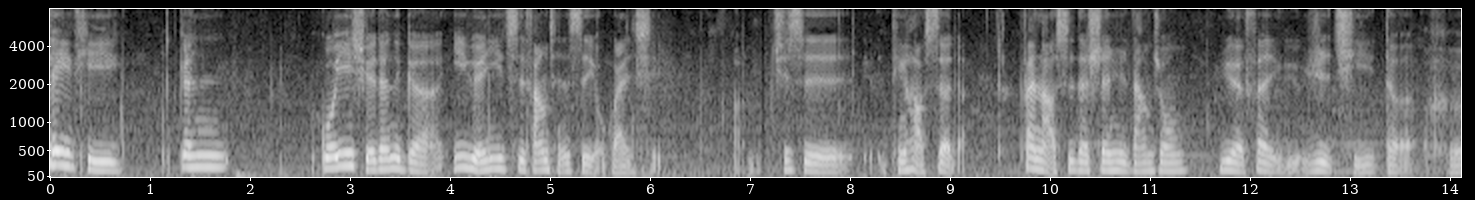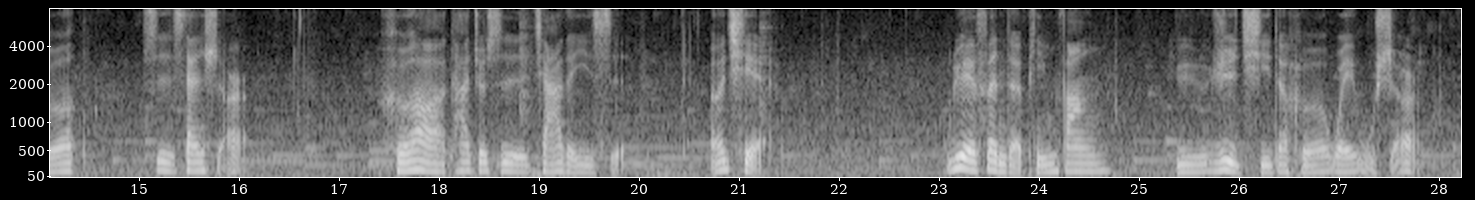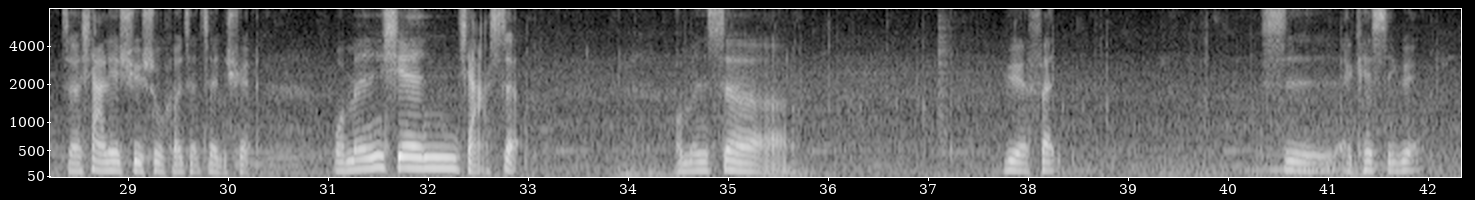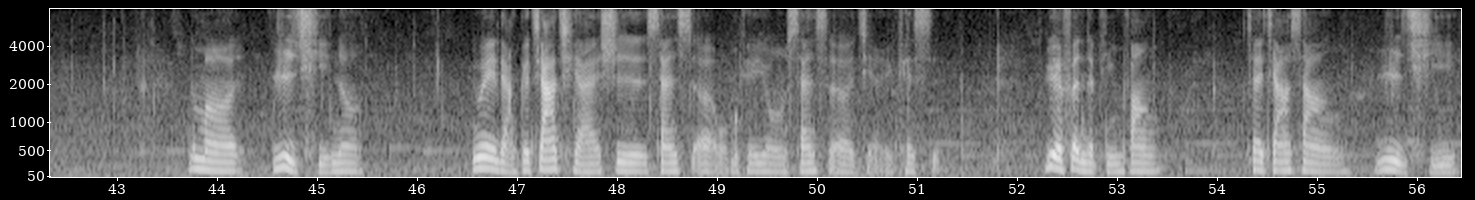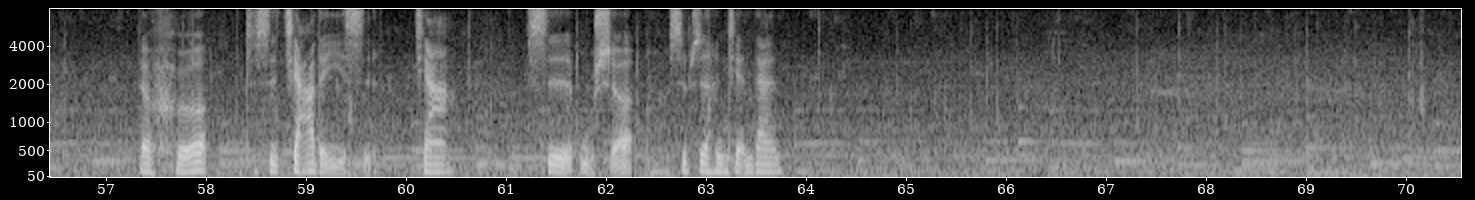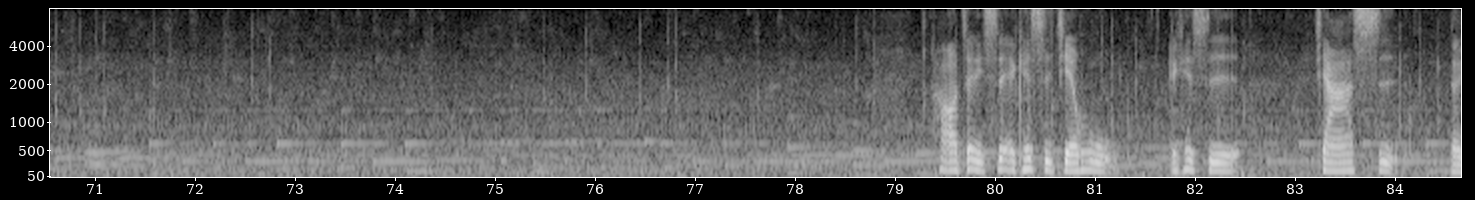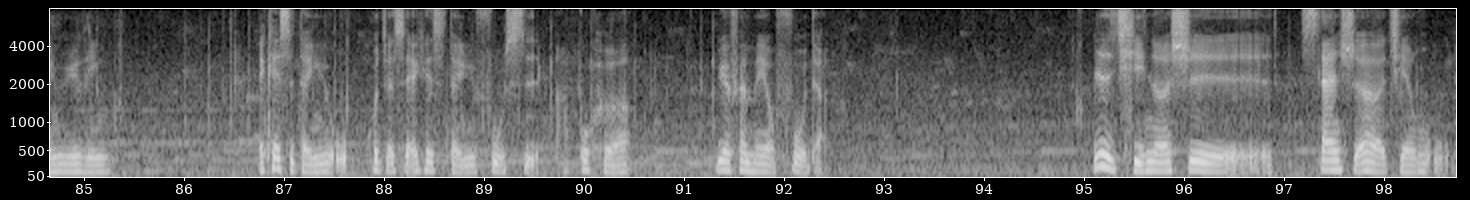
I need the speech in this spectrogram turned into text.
这一题跟国医学的那个一元一次方程式有关系啊，其实挺好设的。范老师的生日当中，月份与日期的和是三十二，和啊，它就是加的意思，而且月份的平方与日期的和为五十二，则下列叙述何者正确？我们先假设，我们设月份是 X 月，那么日期呢？因为两个加起来是三十二，我们可以用三十二减 X 月份的平方，再加上日期的和，这是加的意思，加。是五十二，是不是很简单？好，这里是 x 减五，x 加四等于零，x 等于五，或者是 x 等于负四啊，不合。月份没有负的，日期呢是三十二减五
